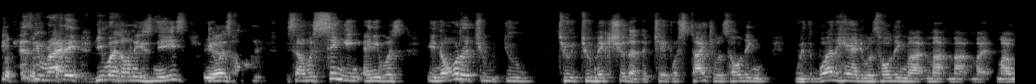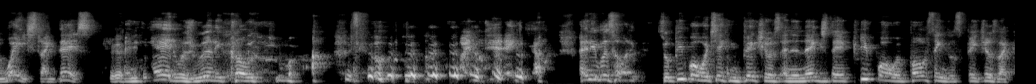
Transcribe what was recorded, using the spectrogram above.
because he right he was on his knees he Yeah. was so i was singing and he was in order to to to to make sure that the tape was tight he was holding with one hand he was holding my my my, my, my waist like this and his head was really close to my, to my dick. and he was holding so people were taking pictures and the next day people were posting those pictures like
